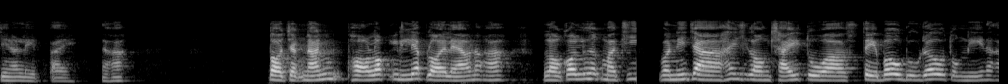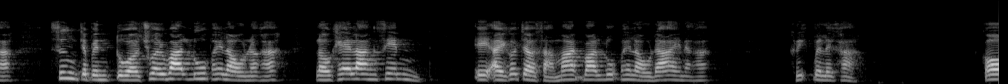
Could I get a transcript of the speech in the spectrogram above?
generate ไปนะคะ ต่อจากนั้นพอล็อกอินเรียบร้อยแล้วนะคะ เราก็เลือกมาที่วันนี้จะให้ลองใช้ตัว stable doodle ตรงนี้นะคะ ซึ่งจะเป็นตัวช่วยวาดรูปให้เรานะคะ เราแค่ล่างเส้น AI ก็จะสามารถวาดรูปให้เราได้นะคะ คลิกไปเลยค่ะ ก็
